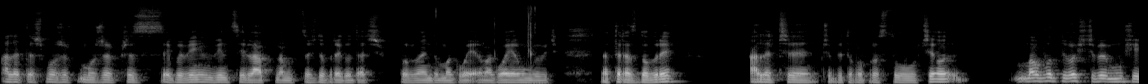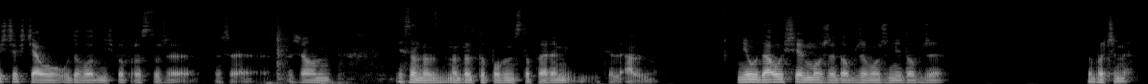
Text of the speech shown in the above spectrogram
ale też może, może przez jakby więcej lat nam coś dobrego dać w porównaniu do Maguire. Maguire mógłby być na teraz dobry, ale czy, czy by to po prostu, czy on, mam wątpliwości, czy by mu się jeszcze chciało udowodnić po prostu, że, że, że on jest nadal, nadal topowym stoperem i, i tyle, ale no. nie udało się, może dobrze, może niedobrze. Zobaczymy.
